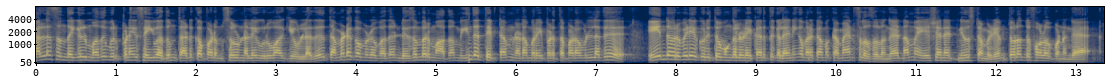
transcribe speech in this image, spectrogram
கள்ள சந்தையில் மது விற்பனை செய்வதும் தடுக்கப்படும் சூழ்நிலை உருவாகியுள்ளது. தமிழகம் முழுவதும் டிசம்பர் மாதம் இந்த திட்டம் நடைமுறைப்படுத்தப்பட உள்ளது. இந்த ஒரு வீடியோ குறித்து உங்களுடைய கருத்துக்களை நீங்கள் மறக்காமல் கமெண்ட்ஸில் சொல்லுங்கள் நம்ம ஏஷியா நியூஸ் தமிழையும் தொடர்ந்து ஃபாலோ பண்ணுங்கள்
